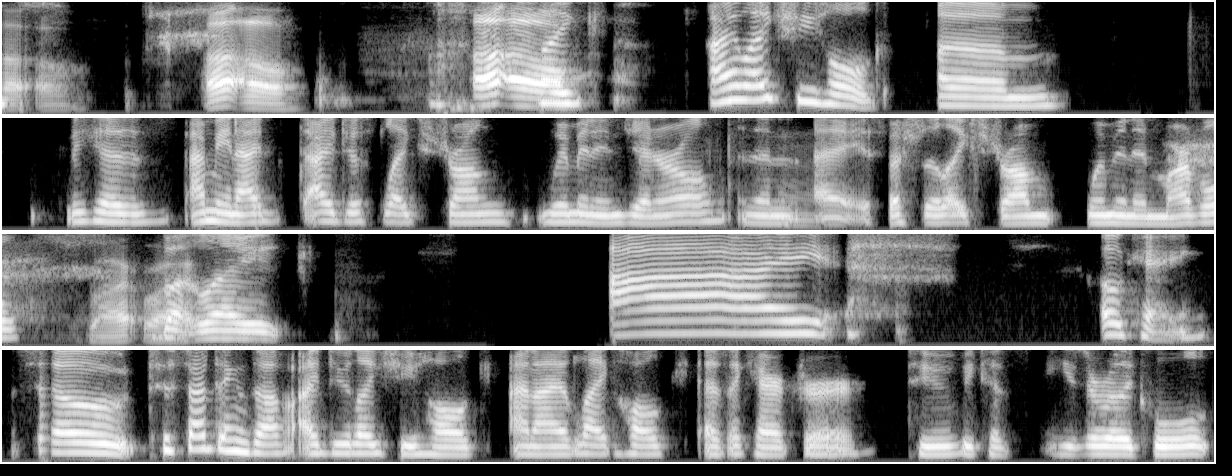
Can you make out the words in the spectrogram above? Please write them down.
Uh oh. Uh oh. Uh oh. like I like She-Hulk. Um because I mean I I just like strong women in general and then Mm. I especially like strong women in Marvel. right, right. But like I okay, so to start things off, I do like She-Hulk and I like Hulk as a character too because he's a really cool,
